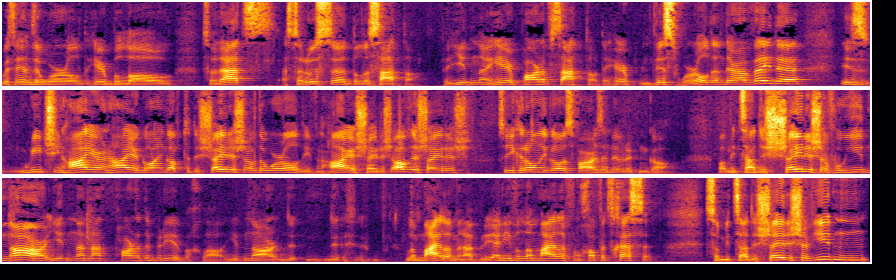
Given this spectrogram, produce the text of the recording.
within the world, here below, so that's a Sarusa de Lasata. The Yidden are here part of Sata. They're here in this world, and their Aveda is reaching higher and higher, going up to the Shadish of the world, even higher, Shadish of the Shadish. So you could only go as far as a Nivra can go. But mitzad the sheirish of who Yidden are, Yidden are not part of the Bria B'chlal. Yidden are Lamaila min Bria, and even Lamaila from Chofetz Chesed. So mitzad the sheirish of Yidden,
